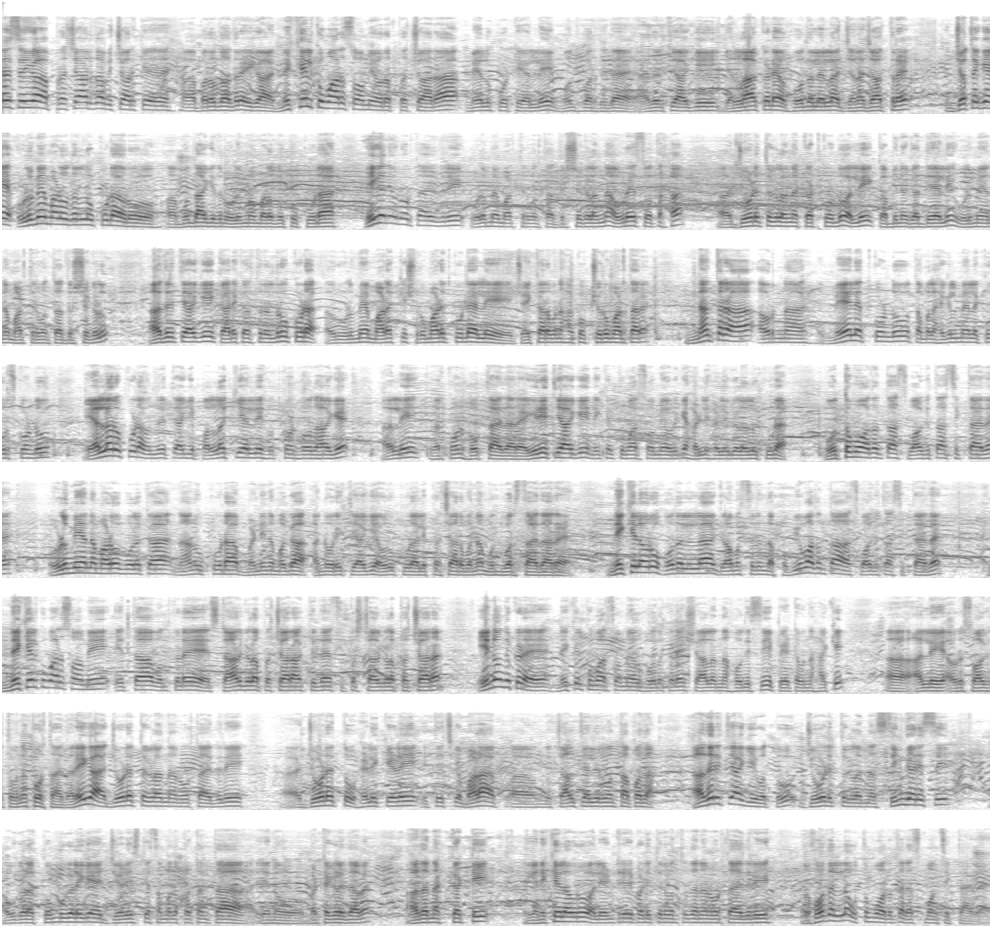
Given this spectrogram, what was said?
S, ಈಗ ಪ್ರಚಾರದ ವಿಚಾರಕ್ಕೆ ಬರೋದಾದರೆ, ಈಗ ನಿಖಿಲ್ ಕುಮಾರಸ್ವಾಮಿ ಅವರ ಪ್ರಚಾರ ಮೇಲುಕೋಟೆಯಲ್ಲಿ ಮುಂದುವರೆದಿದೆ ಅದೇ ರೀತಿಯಾಗಿ ಎಲ್ಲ ಕಡೆ ಅವ್ರು ಹೋದಲ್ಲೆಲ್ಲ ಜನಜಾತ್ರೆ. ಜೊತೆಗೆ ಉಳುಮೆ ಮಾಡೋದರಲ್ಲೂ ಕೂಡ ಅವರು ಮುಂದಾಗಿದ್ರು. ಉಳುಮೆ ಮಾಡೋದಕ್ಕೂ ಕೂಡ. ಈಗ ನೀವು ನೋಡ್ತಾ ಇದ್ರಿ ಉಳುಮೆ ಮಾಡ್ತಿರುವಂಥ ದೃಶ್ಯಗಳನ್ನು ಅವರೇ ಸ್ವತಃ ಜೋಡೆತ್ತುಗಳನ್ನು ಕಟ್ಕೊಂಡು ಅಲ್ಲಿ ಕಬ್ಬಿನ ಗದ್ದೆಯಲ್ಲಿ ಉಳುಮೆಯನ್ನು ಮಾಡ್ತಿರುವಂಥ ದೃಶ್ಯಗಳು. ಅದೇ ರೀತಿಯಾಗಿ ಕಾರ್ಯಕರ್ತರೆಲ್ಲರೂ ಕೂಡ ಅವರು ಉಳುಮೆ ಮಾಡೋಕ್ಕೆ ಶುರು ಮಾಡಿದ ಕೂಡಲೇ ಅಲ್ಲಿ ಜೈಕಾರವನ್ನು ಹಾಕೋಕೆ ಶುರು ಮಾಡ್ತಾರೆ. ನಂತರ ಅವ್ರನ್ನ ಮೇಲೆತ್ಕೊಂಡು ತಮ್ಮ ಹೆಗಲ ಮೇಲೆ ಕೂರಿಸ್ಕೊಂಡು ಎಲ್ಲರೂ ಕೂಡ ಒಂದು ರೀತಿಯಾಗಿ ಪಲ್ಲಕ್ಕಿಯಲ್ಲಿ ಹೊತ್ಕೊಂಡು ಹೋದ ಹಾಗೆ ಅಲ್ಲಿ ಕರ್ಕೊಂಡು ಹೋಗ್ತಾ ಇದ್ದಾರೆ. ಈ ರೀತಿಯಾಗಿ ನಿಖಿಲ್ ಕುಮಾರಸ್ವಾಮಿ ಅವರಿಗೆ ಹಳ್ಳಿ ಹಳ್ಳಿಗಳಲ್ಲೂ ಕೂಡ ಉತ್ತಮವಾದಂಥ ಸ್ವಾಗತ ಸಿಗ್ತಾ ಇದೆ. ಉಳುಮೆಯನ್ನು ಮಾಡೋ ಮೂಲಕ ನಾನು ಕೂಡ ಮಣ್ಣಿನ ಮಗ ಅನ್ನೋ ರೀತಿಯಾಗಿ ಅವರು ಕೂಡ ಅಲ್ಲಿ ಪ್ರಚಾರವನ್ನು ಮುಂದುವರಿಸ್ತಾ ಇದ್ದಾರೆ. ನಿಖಿಲ್ ಅವರು ಹೋದಲೆಲ್ಲ ಗ್ರಾಮಸ್ಥರಿಂದ ಭವ್ಯವಾದಂತಹ ಸ್ವಾಗತ ಸಿಗ್ತಾ ಇದೆ. ನಿಖಿಲ್ ಕುಮಾರಸ್ವಾಮಿ, ಇತ್ತ ಒಂದು ಕಡೆ ಸ್ಟಾರ್ಗಳ ಪ್ರಚಾರ ಆಗ್ತಿದೆ, ಸೂಪರ್ ಸ್ಟಾರ್ಗಳ ಪ್ರಚಾರ. ಇನ್ನೊಂದು ಕಡೆ ನಿಖಿಲ್ ಕುಮಾರಸ್ವಾಮಿ ಅವರು ಹೋದ ಕಡೆ ಶಾಲನ್ನು ಹೊದಿಸಿ ಪೇಟವನ್ನು ಹಾಕಿ ಅಲ್ಲಿ ಅವರು ಸ್ವಾಗತವನ್ನು ಕೊಡ್ತಾ ಇದ್ದಾರೆ. ಈಗ ಜೋಡೆತ್ತುಗಳನ್ನು ನೋಡ್ತಾ ಇದ್ದೀರಿ. ಜೋಡೆತ್ತು ಹೇಳಿ ಕೇಳಿ, ಇತ್ತೀಚೆಗೆ ಭಾಳ ಒಂದು ಚಾಲ್ತಿಯಲ್ಲಿರುವಂಥ ಪದ. ಅದೇ ರೀತಿಯಾಗಿ ಇವತ್ತು ಜೋಡೆತ್ತುಗಳನ್ನು ಸಿಂಗರಿಸಿ, ಅವುಗಳ ಕೊಂಬುಗಳಿಗೆ ಜೆ ಡಿ ಎಸ್ಗೆ ಸಂಬಂಧಪಟ್ಟಂಥ ಏನು ಬಟ್ಟೆಗಳಿದ್ದಾವೆ, ಅದನ್ನು ಕಟ್ಟಿ ಈಗ ನಿಖಿಲ್ ಅವರು ಅಲ್ಲಿ ಎಂಟ್ರಿ ಪಡಿತಿರುವಂಥದ್ದನ್ನು ನೋಡ್ತಾ ಇದ್ದೀರಿ. ಅವ್ರು ಹೋದೆಲ್ಲ ಉತ್ತಮವಾದಂಥ ರೆಸ್ಪಾನ್ಸ್ ಸಿಗ್ತಾ ಇದೆ.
